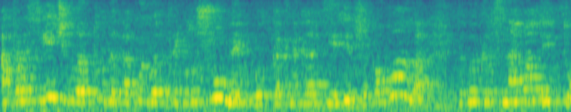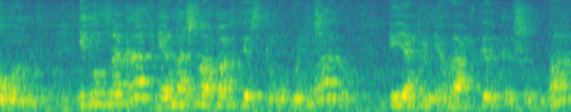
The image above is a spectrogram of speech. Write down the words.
а просвечивал оттуда такой вот приглушенный, вот как на картине Шаповала, такой красноватый тон. И был закат, и она шла по Ахтырскому бульвару, и я поняла, Ахтырка жила,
